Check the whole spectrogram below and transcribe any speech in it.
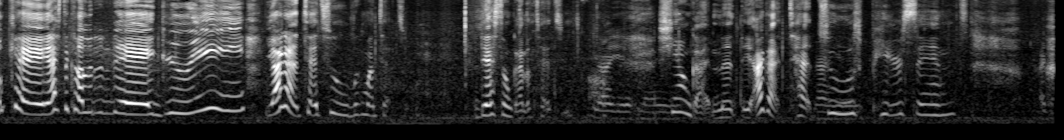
Okay, that's the color of the day, green. Y'all got a tattoo. Look at my tattoo. Des don't got no tattoos. Not yet, not She don't got nothing. I got tattoos, piercings. I got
